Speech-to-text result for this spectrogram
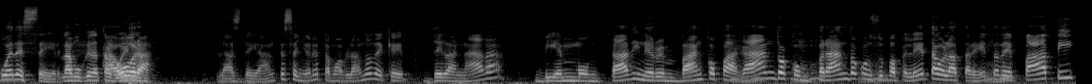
puede ser. La búsqueda está Ahora, las de antes, señores, estamos hablando de que de la nada, bien montada, dinero en banco, pagando, comprando con su papeleta o la tarjeta de papi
